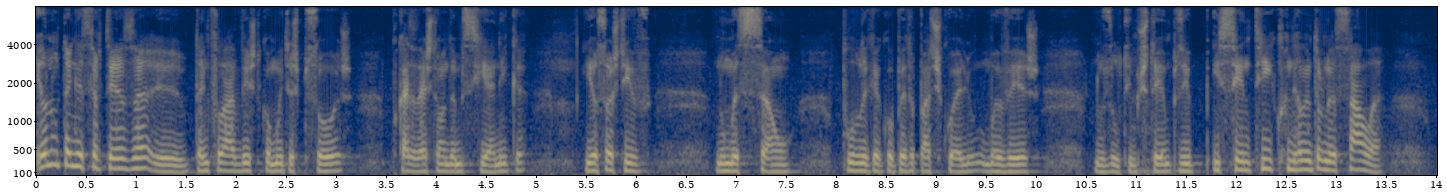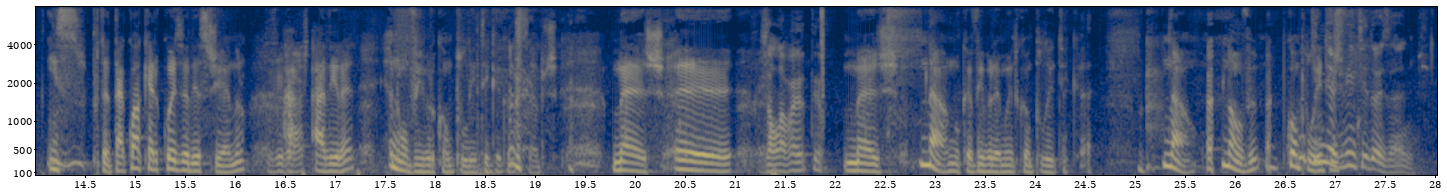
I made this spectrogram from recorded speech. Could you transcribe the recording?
eu não tenho a certeza, tenho falado disto com muitas pessoas, por causa desta onda messiânica, e eu só estive numa sessão pública com o Pedro Passos Coelho, uma vez nos últimos tempos, e, e senti, quando ele entrou na sala, isso, portanto, há qualquer coisa desse género. À, à direita. Eu não vibro com política, como sabes. Mas. Uh, Já lá vai o tempo. Mas. Não, nunca vibrei muito com política. Não, não com política. Tinhas 22 anos.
